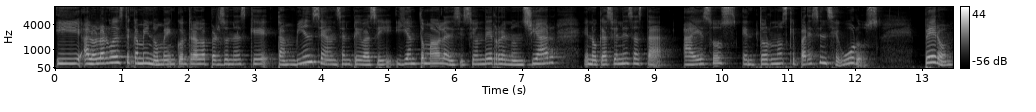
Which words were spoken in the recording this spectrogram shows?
Y a lo largo de este camino me he encontrado a personas que también se han sentido así y han tomado la decisión de renunciar en ocasiones hasta a esos entornos que parecen seguros. Pero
